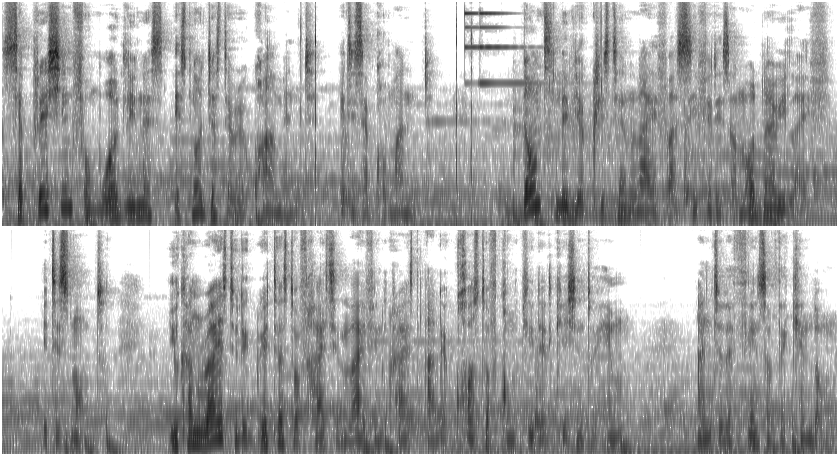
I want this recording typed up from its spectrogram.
Separation from worldliness is not just a requirement, it is a command. Don't live your Christian life as if it is an ordinary life. It is not. You can rise to the greatest of heights in life in Christ at the cost of complete dedication to Him and to the things of the kingdom.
